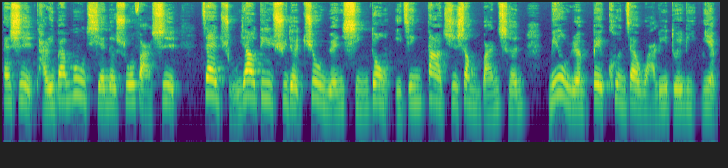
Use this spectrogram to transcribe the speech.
但是塔利班目前的说法是，在主要地区的救援行动已经大致上完成，没有人被困在瓦砾堆里面。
